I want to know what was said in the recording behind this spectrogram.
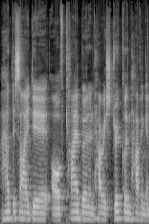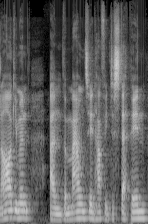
I had this idea of Qyburn and Harry Strickland having an argument, and the Mountain having to step in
